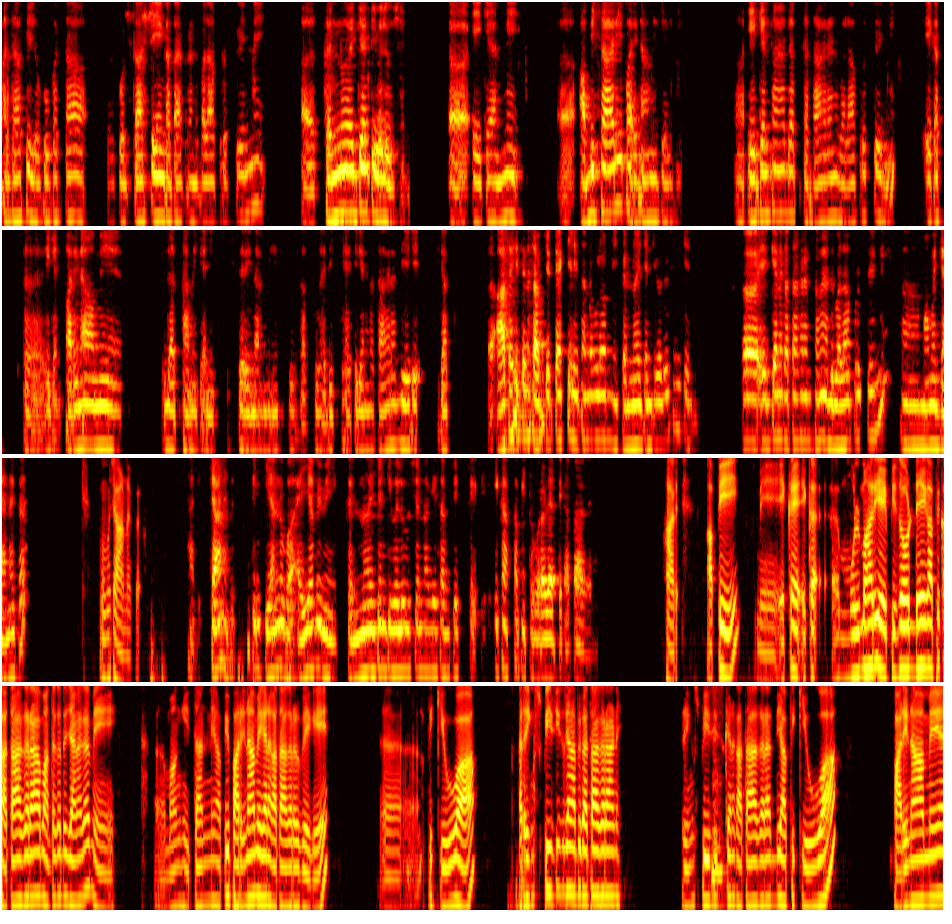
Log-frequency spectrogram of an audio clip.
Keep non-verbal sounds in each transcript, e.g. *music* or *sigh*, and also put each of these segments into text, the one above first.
අද අපි ලොකු කතා පොඩ්කාස්ටයෙන් කතා කරන්න බලාපොරොත්තු වෙන්නේ කන්වර්ජන්ට ඉවලූෂන් ඒ කියන්නේ අභිසාරී පරිනාමය කියල ඒකෙන් තමද අපි කතා කරන්න බලාපොරොත්තු වෙන්නේ. ඒකත් ඒගැන් පරිනාමය ගත්තාම කැන ඉස්සරන්න මිනිස්සු සත්තු හැදිච්ච හැටි ගැන කතා කරන්න ඒක ටිකක් ආස හිතන සබ්ෙක්ටක් කියල තන්න පුලුවන් මේ කන්වර්ජන්ට ඉවලූෂන් කෙනෙ ඒ ගැන කතා කරන්න තමයි අද බලාපොරොත්තු වෙන්නේ. මම ජනක මම චානක. හරි. චානක. ඉතින් කියන්න බා ඇයි අපි මේ කන්වර්ජන් ටිවලූෂන් වගේ සබ්ජෙක්් එකක් අපි තෝරගත්ත කතා කර හරි. අපි මේ එක එක මුල්මහරි එපිසෝඩ්ඩේ අපි කතා කරා මතකද ජනක? මේ මං හිතන්නේ අපි පරිනාමය ගැන කතා කරපයගේ අපි කිව්වා රිංස් පිසිස් ගැන අපි කතා කරානේ. රිංස් පිසිස් ගැන කතා කරද්දි අපි කිව්වා පරිනාමය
